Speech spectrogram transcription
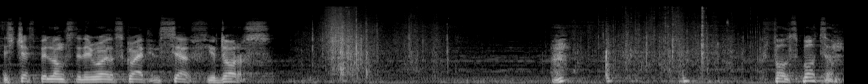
This chest belongs to the royal scribe himself, Eudoros. Huh? False bottom.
